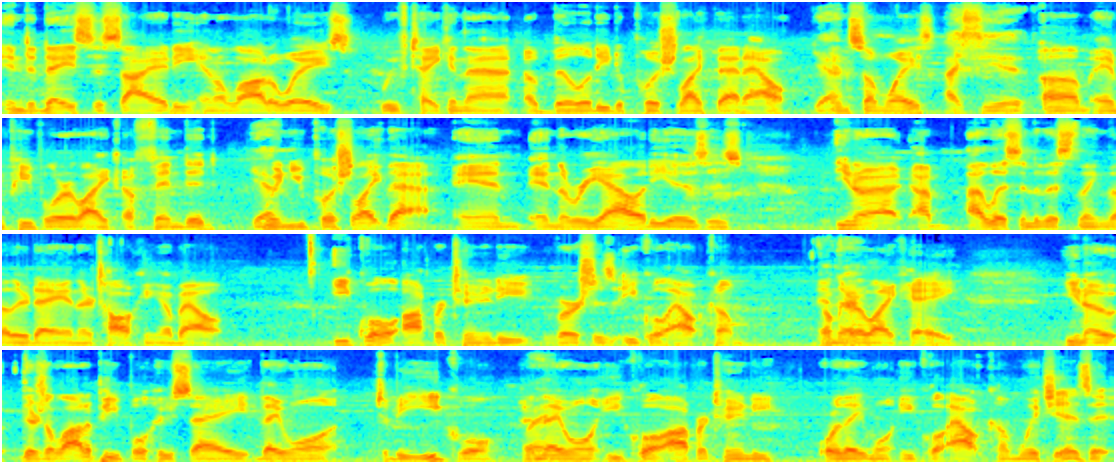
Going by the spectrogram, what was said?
in today's society in a lot of ways we've taken that ability to push like that out Yeah. in some ways I see it. um, and people are like offended Yeah. when you push like that. And and the reality is is you know I, I I listened to this thing the other day and they're talking about equal opportunity versus equal outcome, and Okay. they're like, hey, you know, there's a lot of people who say they want to be equal and Right. they want equal opportunity or they want equal outcome. Which is it?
